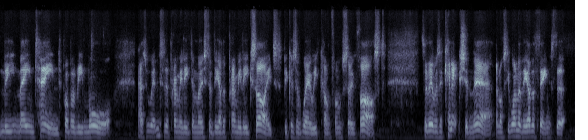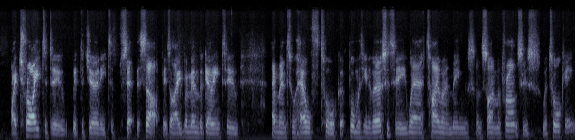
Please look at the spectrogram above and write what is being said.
been maintained, probably more as we went into the Premier League than most of the other Premier League sides because of where we'd come from so fast. So there was a connection there. And obviously, one of the other things that I tried to do with the journey to set this up is I remember going to a mental health talk at Bournemouth University where Tyrone Mings and Simon Francis were talking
